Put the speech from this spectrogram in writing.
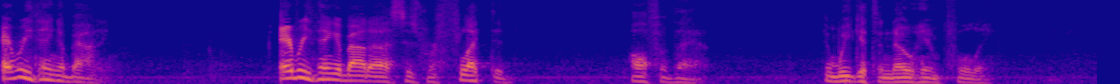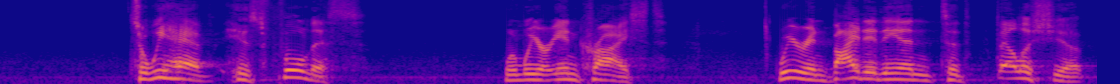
Everything about him, everything about us is reflected off of that. And we get to know him fully. So we have his fullness when we are in Christ. We are invited in to fellowship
